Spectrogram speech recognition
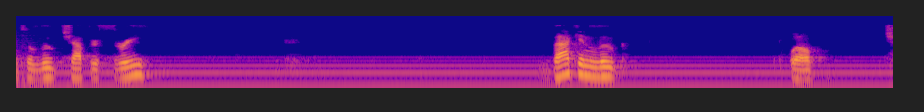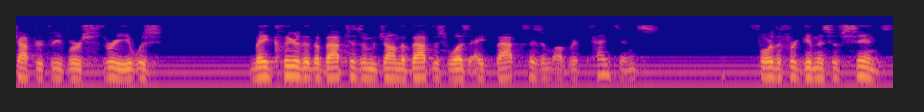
turn to Luke chapter 3. Back in Luke, well, chapter 3 verse 3, it was made clear that the baptism of John the Baptist was a baptism of repentance for the forgiveness of sins.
